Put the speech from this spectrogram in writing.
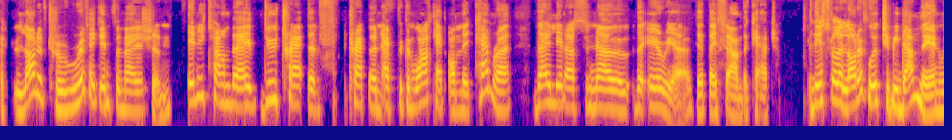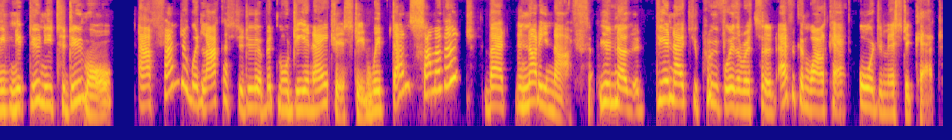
a lot of terrific information. Anytime they do tra- uh, trap an African wildcat on their camera, they let us know the area that they found the cat. There's still a lot of work to be done there, and we do need to do more our funder would like us to do a bit more DNA testing. We've done some of it, but not enough. You know, DNA to prove whether it's an African wildcat or domestic cat.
